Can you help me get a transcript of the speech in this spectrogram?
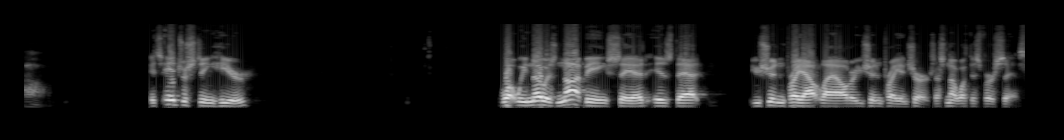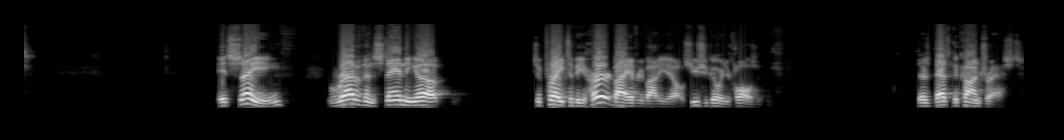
uh, it's interesting here what we know is not being said is that you shouldn't pray out loud or you shouldn't pray in church. That's not what this verse says. It's saying, rather than standing up to pray to be heard by everybody else, you should go in your closet. There's, that's the contrast.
